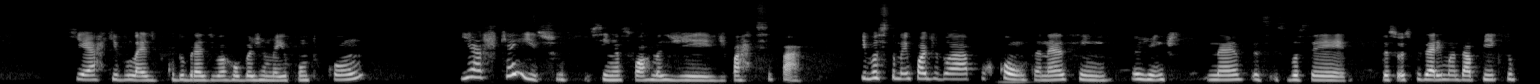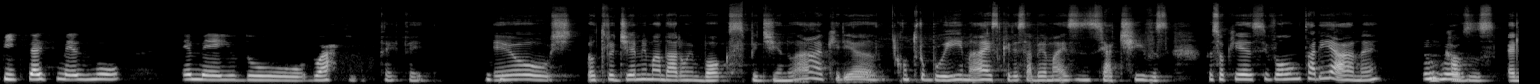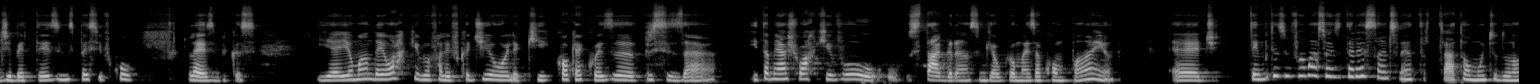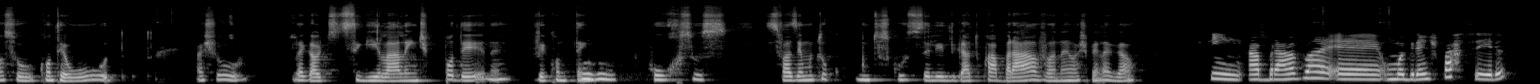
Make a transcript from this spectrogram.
que é arquivo lésbico do Brasil, arroba gmail.com e acho que é isso, sim, as formas de, de participar. E você também pode doar por conta, né? Assim, a gente, né? Se você, pessoas quiserem mandar Pix, o Pix é esse mesmo e-mail do, do arquivo. Perfeito. Eu, outro dia me mandaram um inbox pedindo, ah, eu queria contribuir mais, queria saber mais iniciativas. A pessoa queria se voluntariar, né? Em uhum. causas LGBTs, em específico lésbicas. E aí eu mandei o arquivo, eu falei, fica de olho aqui, qualquer coisa precisar. E também acho o arquivo, o Instagram, assim, que é o que eu mais acompanho, é de, tem muitas informações interessantes, né? Tratam muito do nosso conteúdo. Acho legal de seguir lá, além de poder, né? Ver quando tem uhum. cursos. Eles fazem muito, muitos cursos ali ligados com a Brava, né? Eu acho bem legal. Sim, a Brava é uma grande parceira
